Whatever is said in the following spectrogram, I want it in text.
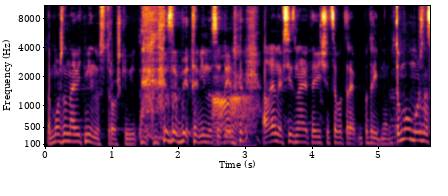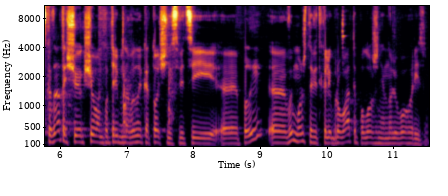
Та можна навіть мінус трошки від... зробити, мінус один. Але не всі знають, навіщо це потрібно. Тому можна сказати, що якщо вам потрібна велика точність від цієї е, пили, е, ви можете відкалібрувати положення нульового різу.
